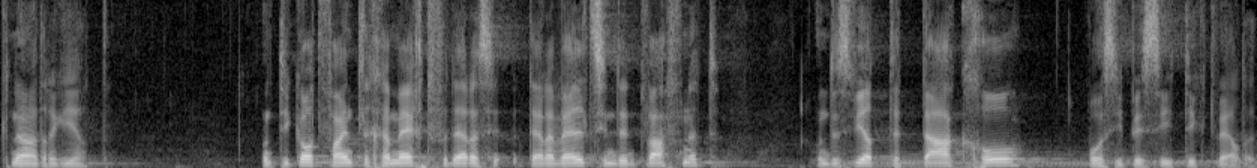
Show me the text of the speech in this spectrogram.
Gnade regiert. Und die gottfeindlichen Mächte dieser Welt sind entwaffnet und es wird der Tag kommen, wo sie beseitigt werden.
